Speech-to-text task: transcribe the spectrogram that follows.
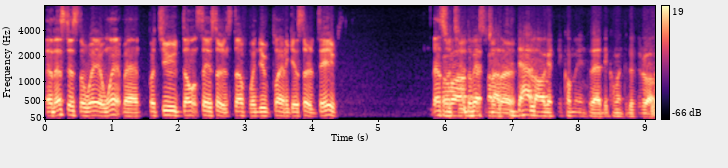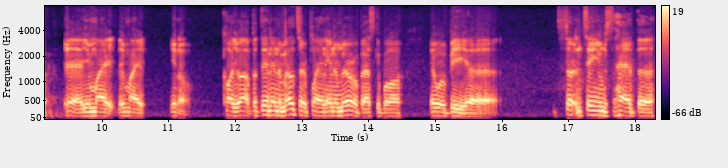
And that's just the way it went, man. But you don't say certain stuff when you're playing against certain teams. That's what you, that's what you learn. det här laget, det kommer inte, det kommer inte bli bra. Yeah, you might they might you know call you out. But then in the military, playing intramural basketball, it would be uh, certain teams had the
